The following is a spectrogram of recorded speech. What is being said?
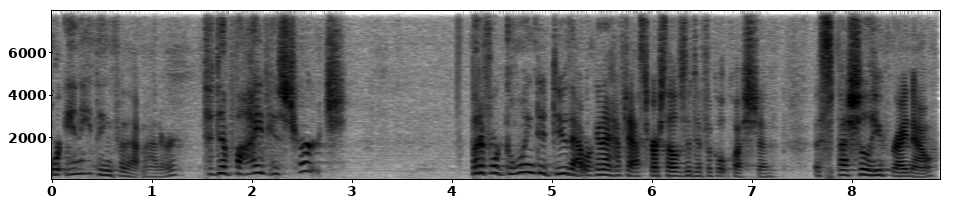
or anything for that matter, to divide his church. But if we're going to do that, we're going to have to ask ourselves a difficult question, especially right now.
